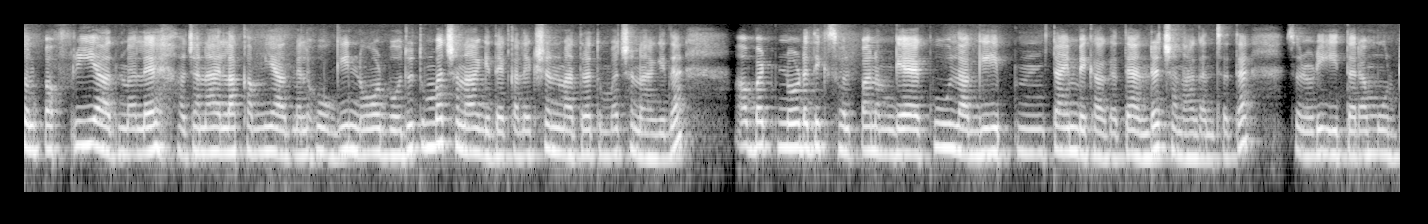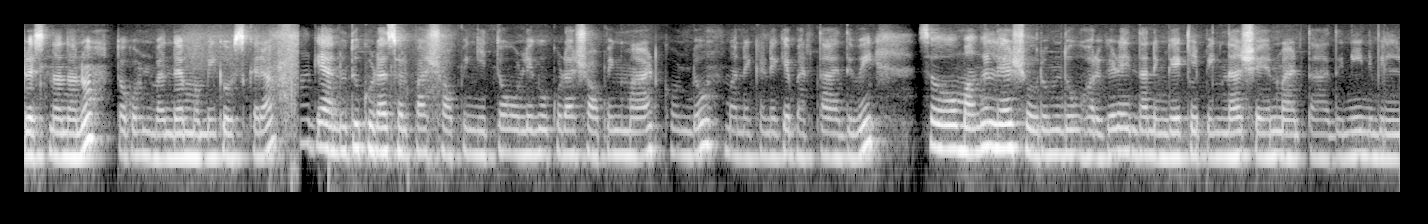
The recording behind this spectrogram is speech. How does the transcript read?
ಸ್ವಲ್ಪ ಫ್ರೀ ಆದಮೇಲೆ, ಜನ ಎಲ್ಲ ಕಮ್ಮಿ ಆದಮೇಲೆ ಹೋಗಿ ನೋಡ್ಬೋದು. ತುಂಬ ಚೆನ್ನಾಗಿದೆ. ಕಲೆಕ್ಷನ್ ಮಾತ್ರ ತುಂಬ ಚೆನ್ನಾಗಿದೆ. ಬಟ್ ನೋಡೋದಕ್ಕೆ ಸ್ವಲ್ಪ ನಮಗೆ ಕೂಲಾಗಿ ಟೈಮ್ ಬೇಕಾಗತ್ತೆ ಅಂದರೆ ಚೆನ್ನಾಗಿ ಅನಿಸುತ್ತೆ. ಸೊ ನೋಡಿ, ಈ ಥರ ಮೂರು ಡ್ರೆಸ್ನ ನಾನು ತೊಗೊಂಡು ಬಂದೆ ಮಮ್ಮಿಗೋಸ್ಕರ. ಹಾಗೆ ಅನ್ನೋದು ಕೂಡ ಸ್ವಲ್ಪ ಶಾಪಿಂಗ್ ಇತ್ತು. ಅವಳಿಗೂ ಕೂಡ ಶಾಪಿಂಗ್ ಮಾಡಿಕೊಂಡು ಮನೆ ಕಡೆಗೆ ಬರ್ತಾ ಇದ್ದೀವಿ ಸೊ ಮಂಗಲ್ಯ ಶೋರೂಮ್ದು ಹೊರಗಡೆಯಿಂದ ನಿಮಗೆ ಕ್ಲಿಪ್ಪಿಂಗ್ನ ಶೇರ್ ಮಾಡ್ತಾ ಇದ್ದೀನಿ. ನೀವು ಇಲ್ಲಿ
